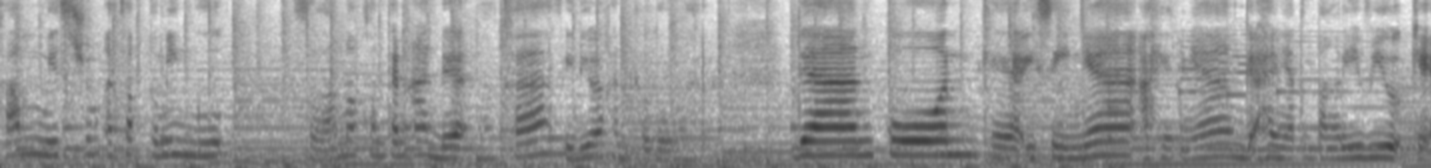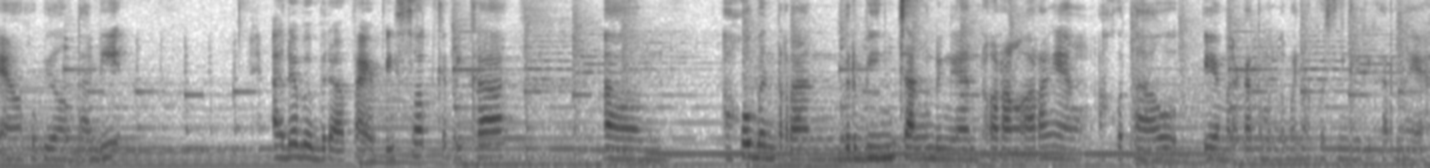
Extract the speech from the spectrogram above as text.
Kamis, Jumat, Sabtu, Minggu selama konten ada maka video akan keluar. Dan pun kayak isinya akhirnya nggak hanya tentang review kayak yang aku bilang tadi ada beberapa episode ketika um, aku beneran berbincang dengan orang-orang yang aku tahu ya mereka teman-teman aku sendiri karena ya.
